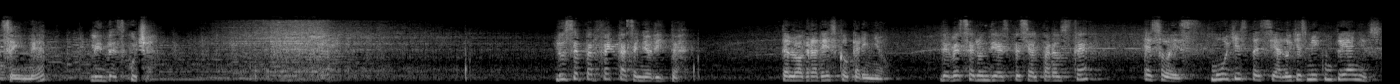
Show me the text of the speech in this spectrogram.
Zeynep, Linda, escucha. Luce perfecta, señorita. Te lo agradezco, cariño. ¿Debe ser un día especial para usted? Eso es, muy especial. Hoy es mi cumpleaños.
